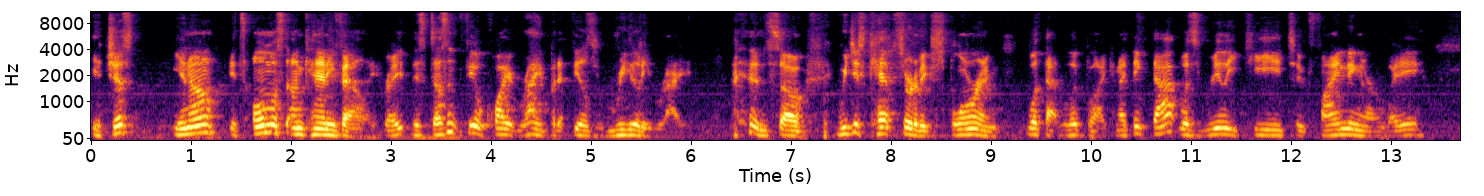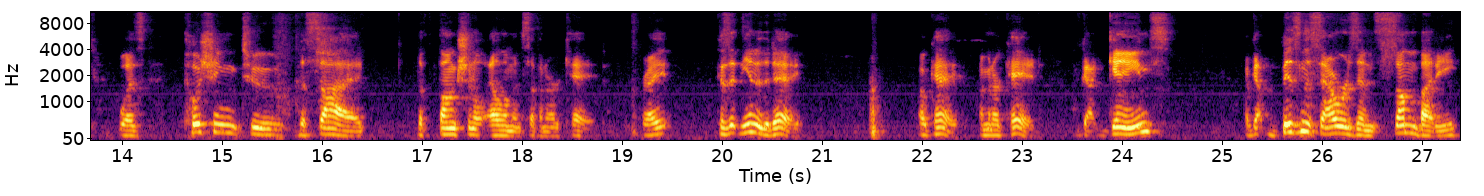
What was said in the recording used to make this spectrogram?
it just you know it's almost uncanny valley right this doesn't feel quite right but it feels really right and so we just kept sort of exploring what that looked like. And i think that was really key to finding our way was pushing to the side the functional elements of an arcade right? Because at the end of the day okay i'm an arcade. I've got games. I've got business hours and somebody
